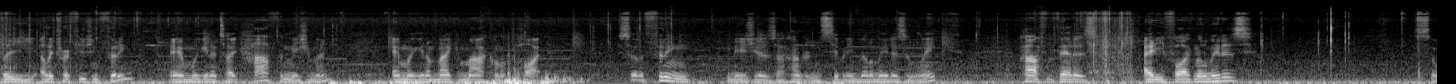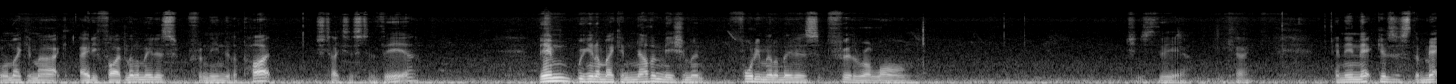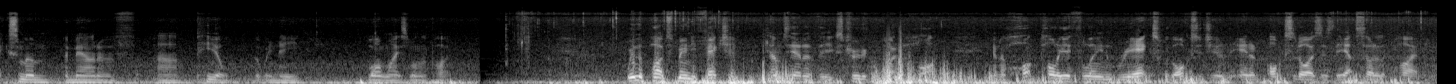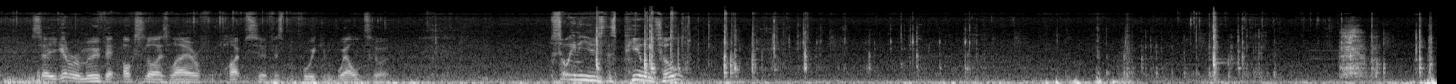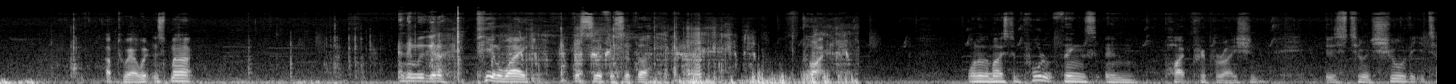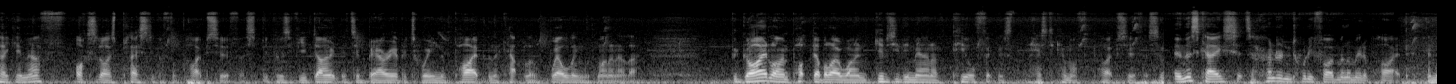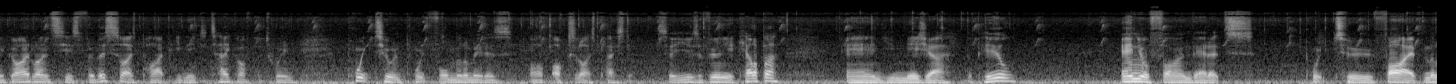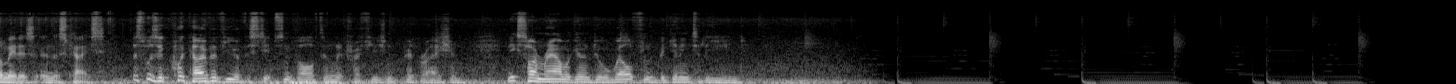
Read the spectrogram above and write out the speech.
the electrofusion fitting and we're going to take half the measurement and we're going to make a mark on the pipe. So the fitting measures 170 millimeters in length. Half of that is 85 millimeters. So we'll make a mark 85 millimeters from the end of the pipe, which takes us to there. Then we're going to make another measurement 40 millimeters further along, which is there, okay? And then that gives us the maximum amount of uh, peel that we need long ways along the pipe. When the pipe's manufactured, it comes out of the extruder quite hot, and the hot polyethylene reacts with oxygen and it oxidizes the outside of the pipe. So you've got to remove that oxidized layer off the pipe surface before we can weld to it. So we're going to use this peeling tool. Up to our witness mark. And then we're going to peel away the surface of the pipe. One of the most important things in pipe preparation is to ensure that you take enough oxidized plastic off the pipe surface because if you don't, it's a barrier between the pipe and the couple of welding with one another. The guideline POP 001 gives you the amount of peel thickness that has to come off the pipe surface. In this case, it's 125 millimeter pipe, and the guideline says for this size pipe, you need to take off between 0.2 and 0.4 millimeters of oxidized plastic. So you use a vernier caliper and you measure the peel, and you'll find that it's 0.25 millimeters in this case. This was a quick overview of the steps involved in electrofusion preparation. Next time round, we're going to do a weld from the beginning to the end.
